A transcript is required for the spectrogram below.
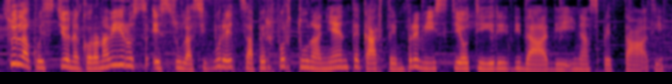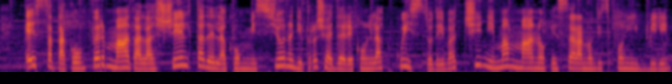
Sulla questione coronavirus e sulla sicurezza per fortuna niente carte imprevisti o tiri di dadi inaspettati. È stata confermata la scelta della Commissione di procedere con l'acquisto dei vaccini man mano che saranno disponibili.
